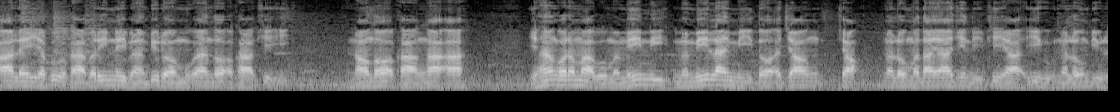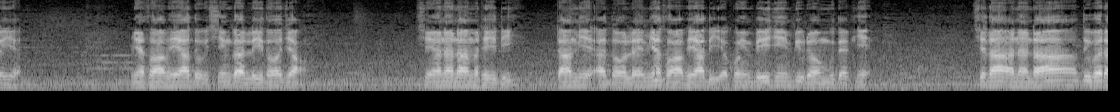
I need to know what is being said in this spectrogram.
အားလည်းယခုအခါပရိနိဗ္ဗာန်ပြုတော်မူအပ်သောအခါဖြစ်၏နောင်သောအခါငါအားယဟန်ဂေါရမကိုမမေးမိမမေးလိုက်မိသောအကြောင်းကြောင့်နှလုံးမသားရခြင်းသည်ဖြစ်ရာဤဟုနှလုံးပြုလျက် မြတ်စွာဘုရားသို့ရှင်းကပ်လေသောကြောင့်ရှင်အနန္ဒမထေရသည်တာမြစ်အပ်တော်လဲမြတ်စွာဘုရားသည်အခွင့်ပေးခြင်းပြုတော်မူသည်ဖြင့်ခြေသာအနန္ဒာသူဗဒ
